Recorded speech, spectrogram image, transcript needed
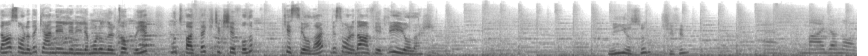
Daha sonra da kendi elleriyle marulları toplayıp mutfakta küçük şef olup kesiyorlar ve sonra da afiyetle yiyorlar. Ne yiyorsun şefim? Maydanoz.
